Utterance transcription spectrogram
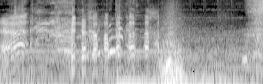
હે?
